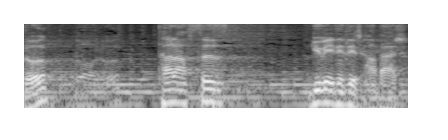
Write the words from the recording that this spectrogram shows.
Doğru, tarafsız, güvenilir haber.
